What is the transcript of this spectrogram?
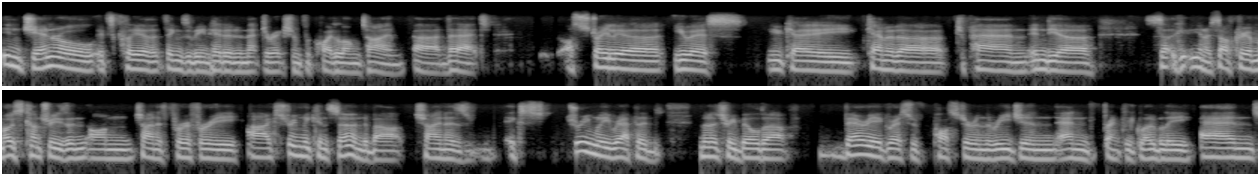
In general, it's clear that things have been headed in that direction for quite a long time. Uh, that Australia, US, UK, Canada, Japan, India. So, you know, South Korea, most countries in, on China's periphery are extremely concerned about China's extremely rapid military buildup, very aggressive posture in the region and frankly globally. And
